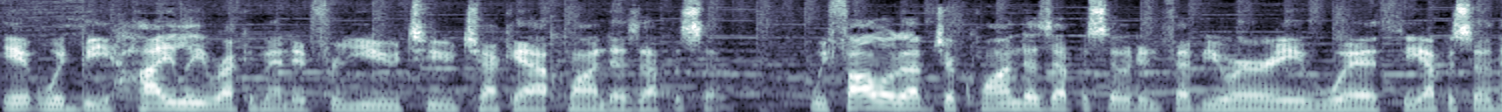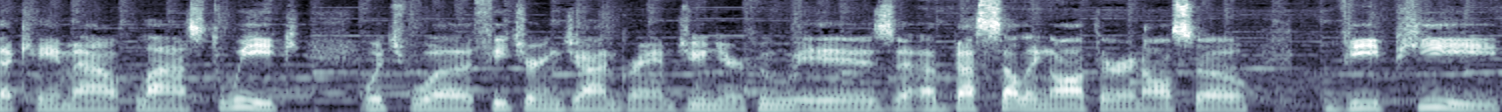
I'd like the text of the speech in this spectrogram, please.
it would be highly recommended for you to check out Jiquanda's episode. We followed up Jiquanda's episode in February with the episode that came out last week, which was featuring John Graham Jr., who is a best selling author and also VP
